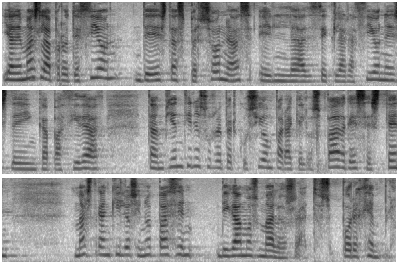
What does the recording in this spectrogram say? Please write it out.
Y además la protección de estas personas en las declaraciones de incapacidad también tiene su repercusión para que los padres estén más tranquilos y no pasen, digamos, malos ratos. Por ejemplo,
